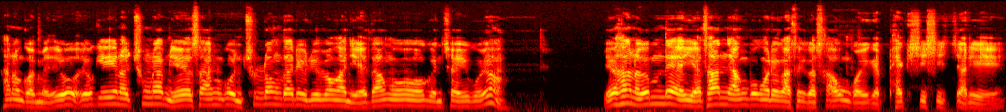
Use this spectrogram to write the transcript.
하는 겁니다. 요, 여기는 충남 예산군 출렁다리 유명한 예당호 근처이고요. 예산 읍내 예산 양봉원에 가서 이거 사온 거 이게 100cc 짜리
